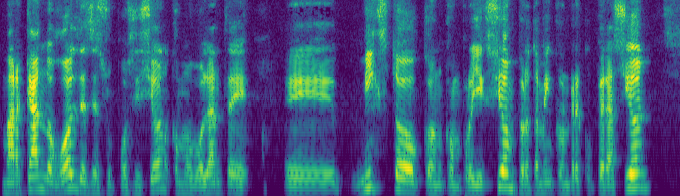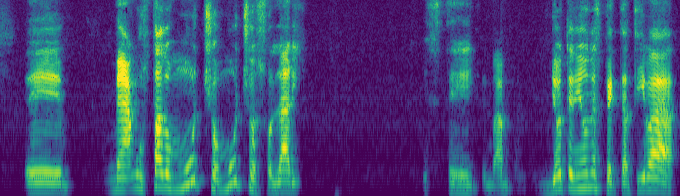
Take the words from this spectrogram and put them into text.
marcando gol desde su posición como volante eh, mixto, con, con, proyección, pero también con recuperación. Me ha gustado mucho, mucho Solari. Este, yo tenía una expectativa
